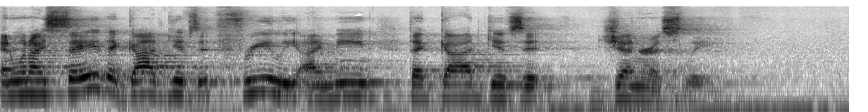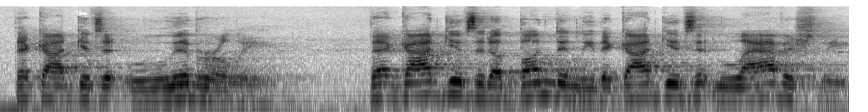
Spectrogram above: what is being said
And when I say that God gives it freely, I mean that God gives it generously, that God gives it liberally, that God gives it abundantly, that God gives it lavishly.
